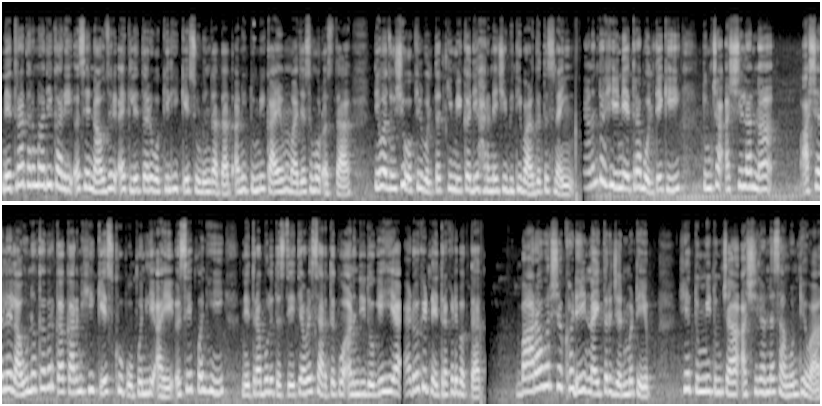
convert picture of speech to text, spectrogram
नेत्रा धर्माधिकारी असे नाव जरी ऐकले तर वकील ही केस सोडून जातात आणि तुम्ही कायम माझ्यासमोर असता. तेव्हा जोशी वकील बोलतात की मी कधी हरण्याची भीती बाळगतच नाही. त्यानंतर ही नेत्रा बोलते की तुमच्या आशिलांना आशाला लावू नका बरं का कारण ही केस खूप ओपनली आहे. असे पण ही नेत्रा बोलत असते. त्यावेळेस सार्थक व आनंदी दोघेही या ॲडव्होकेट नेत्राकडे बघतात. बारा वर्ष खडी नाहीतर जन्मठेप हे तुम्ही तुमच्या आशिलांना सांगून ठेवा.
